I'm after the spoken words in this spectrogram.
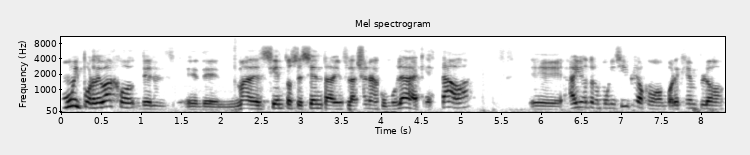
muy por debajo del, eh, más del 160 de inflación acumulada que estaba. Eh, hay otros municipios, como por ejemplo,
